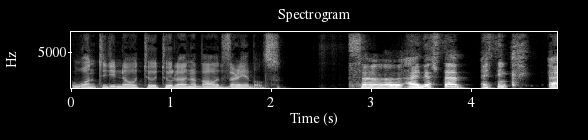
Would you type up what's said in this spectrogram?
wanted you know to to learn about variables? So I guess that I think I,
